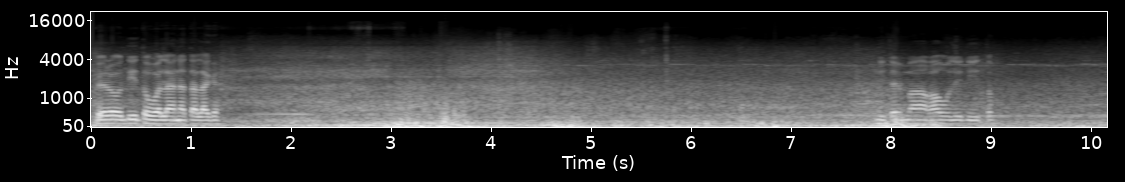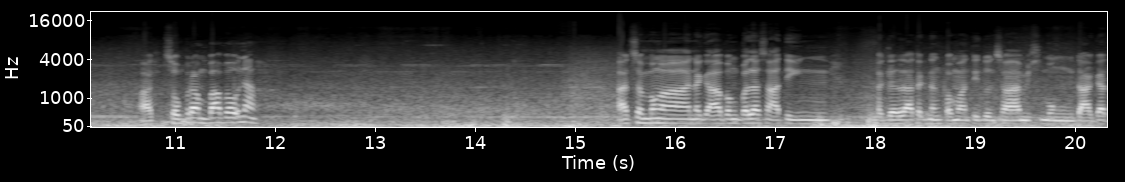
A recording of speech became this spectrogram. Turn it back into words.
Pero dito wala na talaga. Tayo makakahuli dito. At sobrang babaw na. At sa mga nag-aabang pala sa ating paglalatag ng pamanti doon sa mismong dagat.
